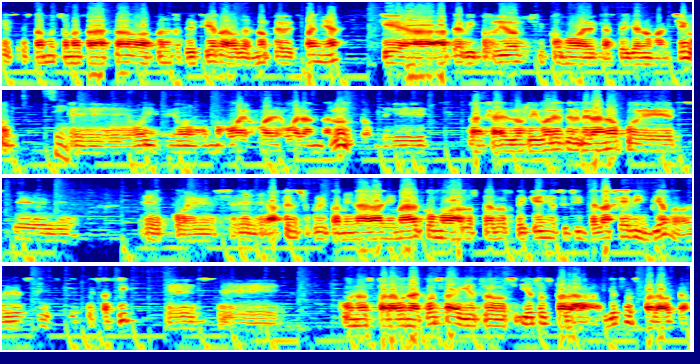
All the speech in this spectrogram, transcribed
está mucho más adaptado a zonas de sierra o del norte de España que a territorios como el castellano manchego eh, o, el andaluz, donde los rigores del verano pues eh, eh, pues eh, hacen sufrir también al animal como a los perros pequeños y sin pelaje el invierno. Es, así. Es, unos para una cosa y otros y otros para y otros para otra.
